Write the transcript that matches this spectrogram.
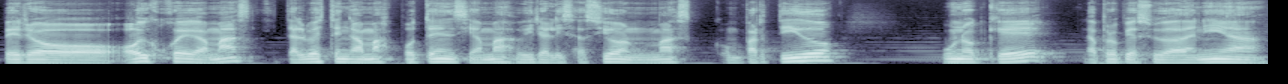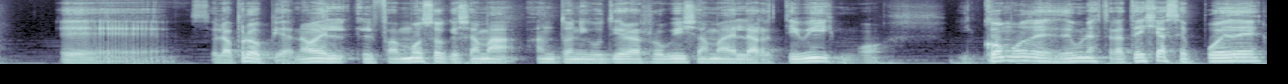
pero hoy juega más y tal vez tenga más potencia, más viralización, más compartido, uno que la propia ciudadanía eh, se lo apropia, ¿no? El, el, famoso que llama Anthony Gutiérrez Rubí, llama el artivismo, y cómo desde una estrategia se puede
